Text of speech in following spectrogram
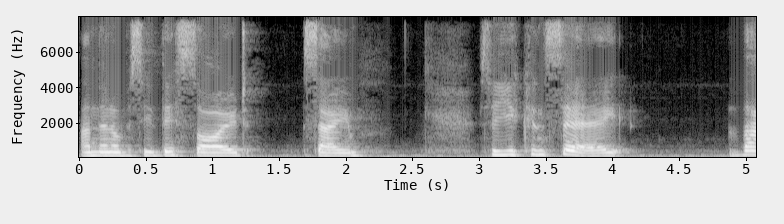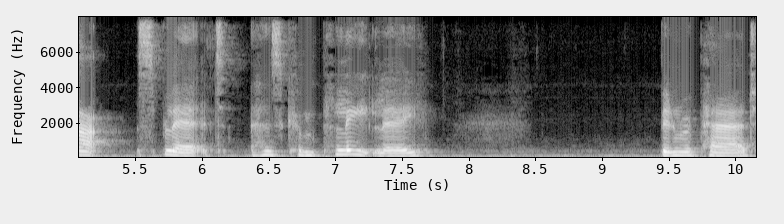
And then obviously this side, same. So you can see that split has completely been repaired.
